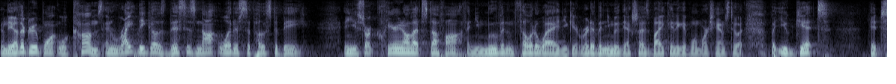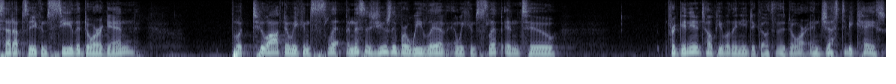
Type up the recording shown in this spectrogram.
And the other group want, will comes and rightly goes, this is not what is supposed to be. And you start clearing all that stuff off and you move it and throw it away and you get rid of it and you move the exercise bike in to give one more chance to it. But you get it set up so you can see the door again. But too often we can slip. And this is usually where we live and we can slip into forgetting to tell people they need to go through the door. And just to be case,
